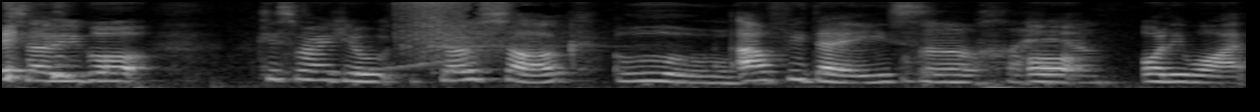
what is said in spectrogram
Wait. So you got Kiss Mary Kill, Joe Sugg, Oh. Alfie Deyes, Or- Oli White.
